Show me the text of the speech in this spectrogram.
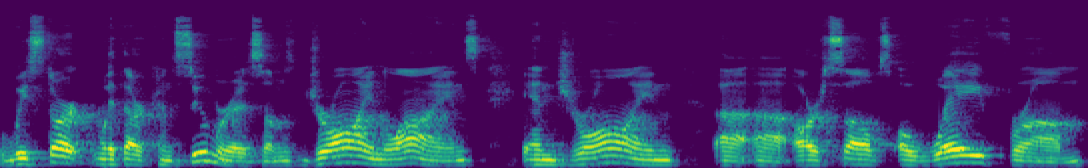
we start with our consumerisms, drawing lines and drawing uh, uh, ourselves away from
